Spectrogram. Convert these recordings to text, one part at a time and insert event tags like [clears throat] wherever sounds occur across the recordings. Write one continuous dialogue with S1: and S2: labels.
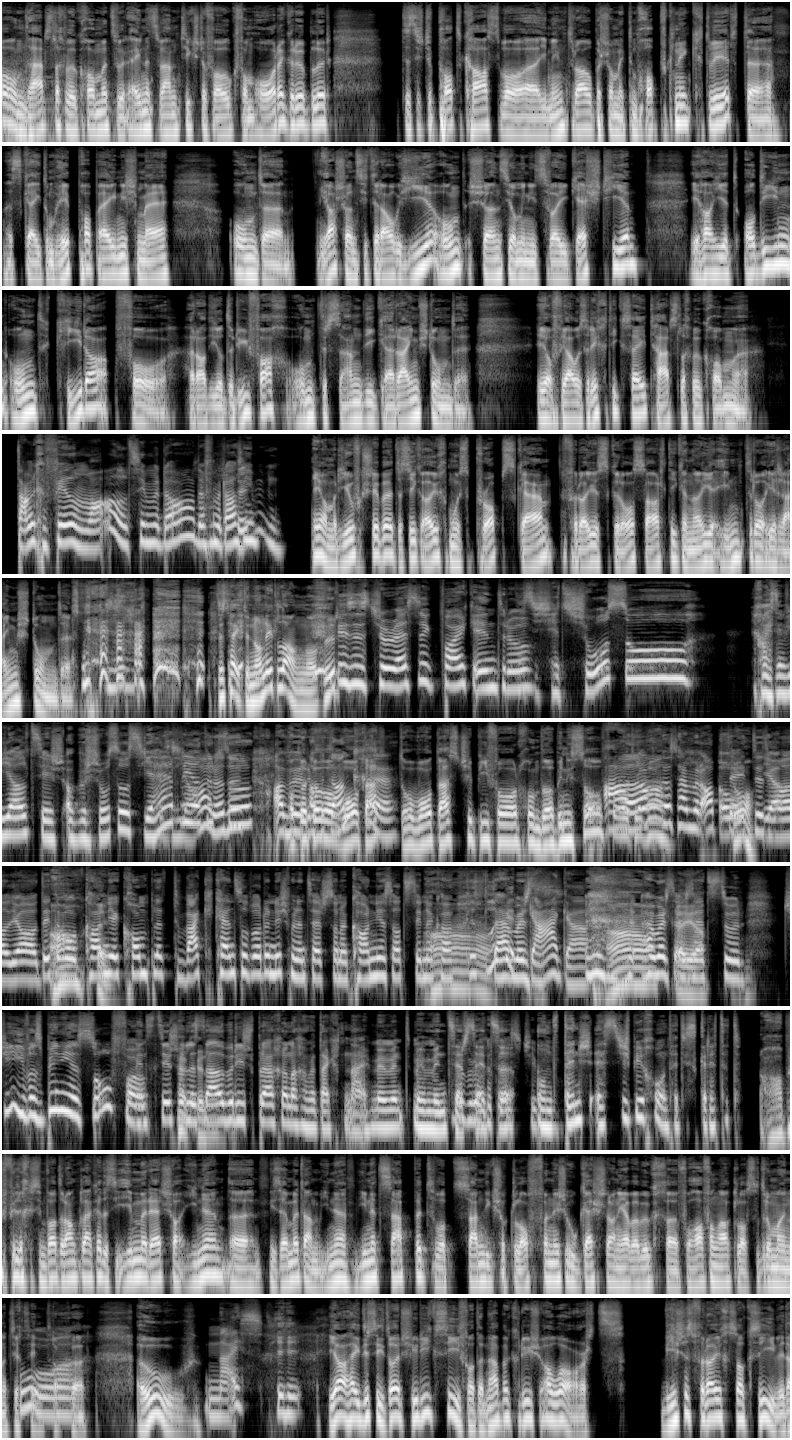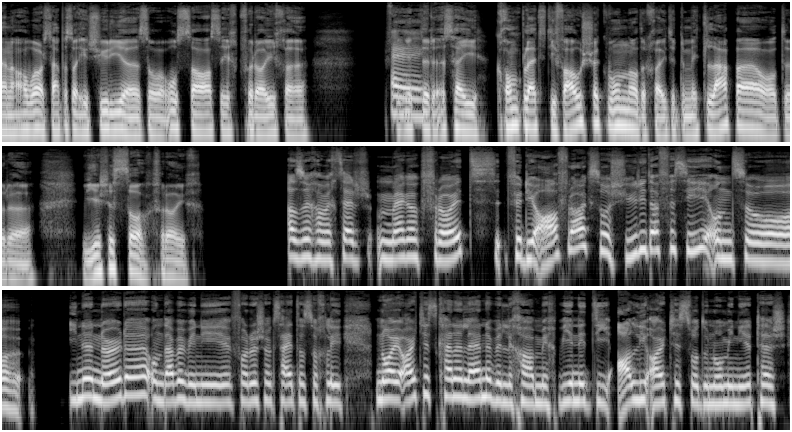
S1: Hallo und herzlich willkommen zur 21. Folge vom Ohrengrübler. Das ist der Podcast, wo äh, im Intro aber schon mit dem Kopf geknickt wird. Äh, es geht um Hip-Hop einiges mehr. Und äh, ja, schön seid ihr alle hier und schön sind auch meine zwei Gäste hier. Ich habe hier Odin und Kira von Radio Dreifach und der Sendung Reimstunde. Ich hoffe, ich habe alles richtig gesagt. Herzlich willkommen.
S2: Danke vielmals. Sind wir da? Dürfen wir da sein?
S1: Ich habe mir hier aufgeschrieben, dass ich euch muss Props geben für euer grossartiges neues Intro in Reimstunde. [laughs] das habt ihr noch nicht lang, oder?
S2: Das ist Jurassic Park Intro.
S3: Das ist jetzt schon so ich weiß nicht, wie alt sie ist, aber schon so ein Jahr, Jahr oder so.
S2: Aber,
S1: aber da, wo, das, da, wo das SGP vorkommt, da bin ich so froh.
S2: Ah, das haben wir updated oh. mal. Ja, dort, ah, wo Kanye komplett weggecancelt worden ist, wir hatten zuerst so einen Kanye-Satz drin.
S3: Ah. Da haben wir es
S2: ah, [laughs] haben wir es ersetzt durch Gee, was bin ich, ein Sofa?
S3: Wenn sie zuerst genau. selber einsprechen dann haben wir gedacht, nein, wir müssen, wir müssen es ersetzen. Und dann ist SGP gekommen und hat es gerettet.
S1: Ah, aber vielleicht ist es daran gelegen, dass ich immer erst rein, äh, wie sagen wir das, rein, reinzappen, wo die Sendung schon gelaufen ist. Und gestern habe ich eben wirklich äh, von Anfang an gelassen, darum habe ich natürlich oh. das Intro gehört. Oh.
S2: Nice. [laughs]
S1: ja, hey, ihr seid auch in der Jury von den Nebengeräusch Awards. Wie war es für euch so gewesen, wie diese Awards eben so in der Jury, äh, so Aussenansicht für euch, äh, Findet ihr, es haben komplett die Falschen gewonnen oder könnt ihr damit leben? Oder äh, wie ist es so für euch?
S2: Also ich habe mich sehr mega gefreut für die Anfrage, so Jury dürfen sein und so nerden und eben, wie ich vorher schon gesagt habe, so ein bisschen neue Artists kennenlernen, weil ich habe mich wie nicht die alle Artists, die du nominiert hast,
